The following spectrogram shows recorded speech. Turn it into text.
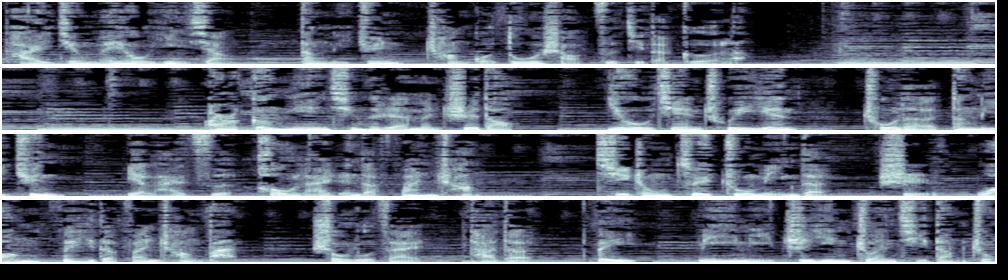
他已经没有印象邓丽君唱过多少自己的歌了。而更年轻的人们知道，《又见炊烟》除了邓丽君，也来自后来人的翻唱。其中最著名的是王菲的翻唱版，收录在她的《非靡靡之音》专辑当中。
